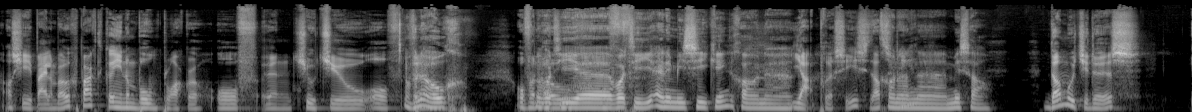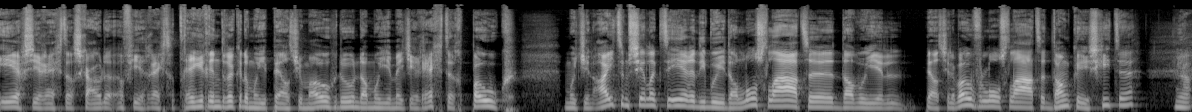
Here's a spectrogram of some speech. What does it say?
als je je pijl en boog pakt, kan je een bom plakken. Of een choo-choo. Of, of een oog. Of een Dan wordt oog. die, eh, of- wordt die enemy seeking gewoon, eh, Ja, precies. Dat gewoon een eh missaal. Dan moet je dus eerst je rechter schouder of je rechter trigger indrukken. Dan moet je pijltje omhoog doen. Dan moet je met je rechter pook moet je een item selecteren. Die moet je dan loslaten. Dan moet je het pijltje naar boven loslaten. Dan kun je schieten. Ja.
